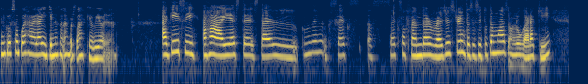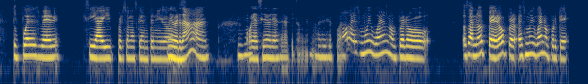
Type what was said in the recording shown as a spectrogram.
incluso puedes saber ahí quiénes son las personas que violan. Aquí sí, ajá, ahí este está el, ¿cómo se llama? Sex, uh, Sex Offender Registry. Entonces, si tú te mudas a un lugar aquí, tú puedes ver si hay personas que han tenido. De verdad. Ujú. Oye, así debería ser aquí también. No sé si se puede. No, es muy bueno, pero, o sea, no pero, pero es muy bueno porque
